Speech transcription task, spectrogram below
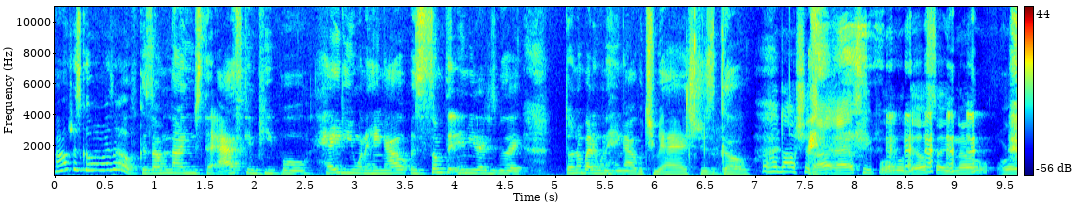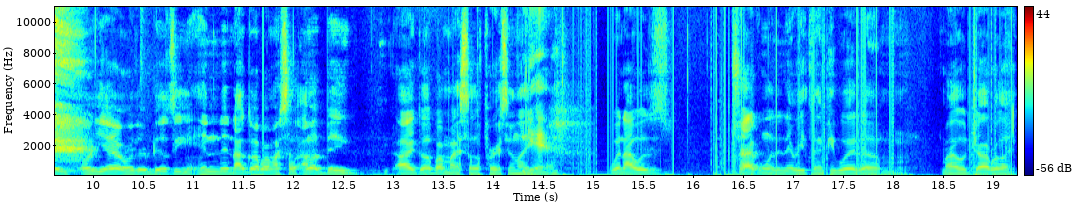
I'll just go by myself because I'm not used to asking people, hey, do you want to hang out? It's something in me that just be like, don't nobody want to hang out with you, Ash. Just go. Oh no, should I ask people? They'll say no, or or yeah, or they're busy, and then I go by myself. I'm a big I go by myself person. Like yeah. when I was traveling and everything, people at um my old job were like,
